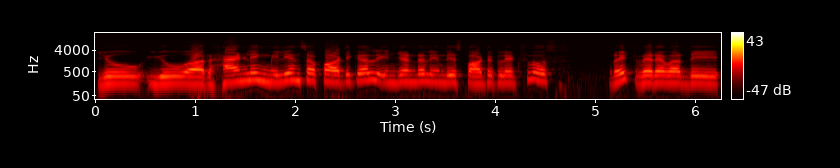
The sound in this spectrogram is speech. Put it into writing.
you, you are handling millions of particle in general in these particulate flows, right, wherever the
